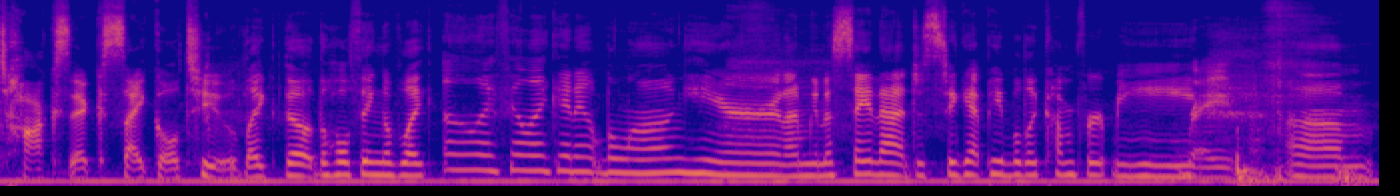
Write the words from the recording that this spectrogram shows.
toxic cycle too. Like the the whole thing of like oh i feel like i don't belong here and i'm gonna say that just to get people to comfort me. Right. Um,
